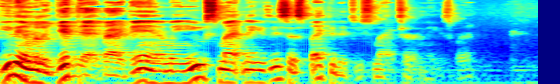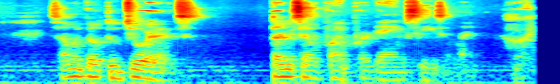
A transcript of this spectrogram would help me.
you didn't really get that back then. I mean, you smack niggas. It's expected that you smack certain niggas, bro. So I'm gonna go through Jordans. 37 point per game season, right? Okay.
